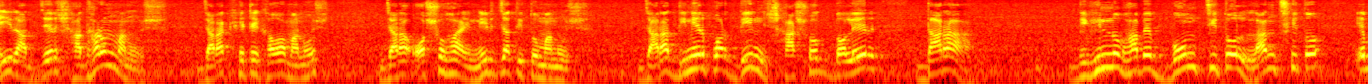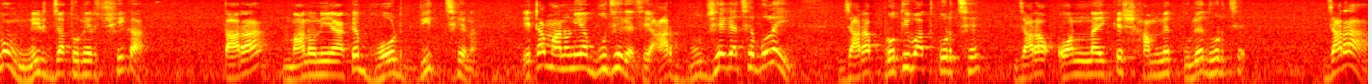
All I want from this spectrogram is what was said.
এই রাজ্যের সাধারণ মানুষ, যারা খেটে খাওয়া মানুষ, যারা অসহায়, নির্যাতিত মানুষ, যারা দিনের পর দিন শাসক দলের দ্বারা বিভিন্নভাবে বঞ্চিত, লাঞ্ছিত এবং নির্যাতনের শিকার তারা মাননীয়াকে ভোট দিচ্ছে না। এটা মাননীয়া বুঝে গেছে। আর বুঝে গেছে বলেই যারা প্রতিবাদ করছে, যারা অন্যায়কে সামনে তুলে ধরছে, যারা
